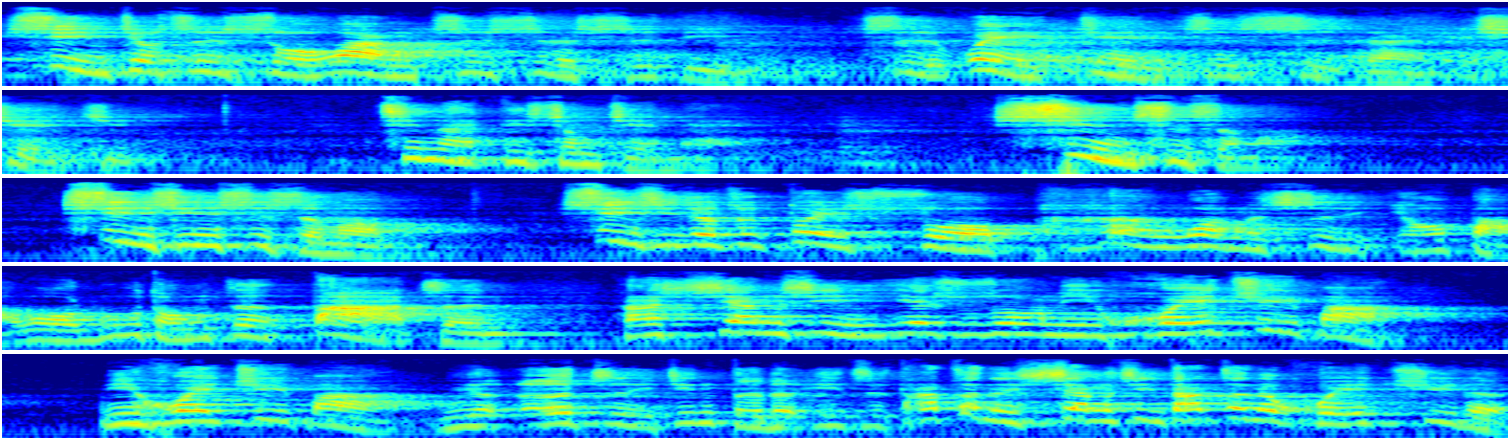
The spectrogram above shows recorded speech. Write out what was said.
信就是所望之事的实底。是未见之事的切据。亲爱弟兄姐妹，信是什么？信心是什么？信心就是对所盼望的事有把握，如同这大臣，他相信耶稣说：“你回去吧，你回去吧，你的儿子已经得了医治。”他真的相信，他真的回去了。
